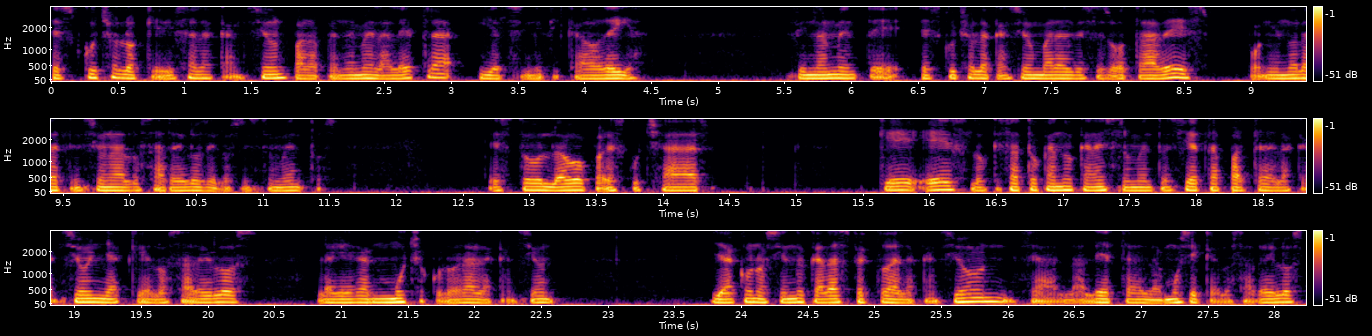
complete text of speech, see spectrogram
escucho lo que dice la canción para aprenderme la letra y el significado de ella. Finalmente escucho la canción varias veces otra vez, poniendo la atención a los arreglos de los instrumentos. Esto lo hago para escuchar qué es lo que está tocando cada instrumento en cierta parte de la canción, ya que los arreglos le agregan mucho color a la canción. Ya conociendo cada aspecto de la canción, sea la letra, la música, los arreglos,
